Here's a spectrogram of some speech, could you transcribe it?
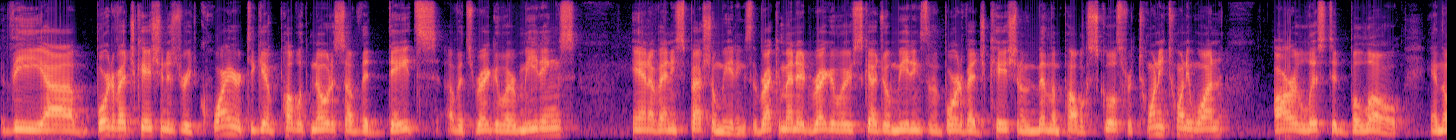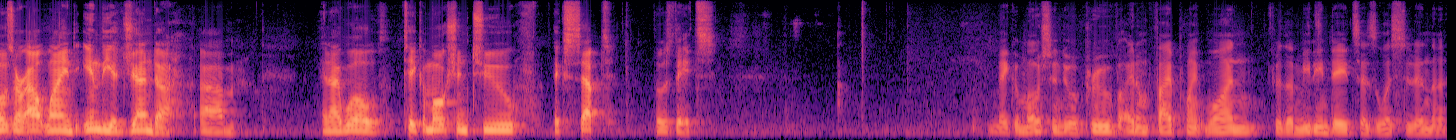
The uh, Board of Education is required to give public notice of the dates of its regular meetings and of any special meetings. The recommended regularly scheduled meetings of the Board of Education of the Midland Public Schools for 2021 are listed below, and those are outlined in the agenda. Um, And I will take a motion to accept those dates. Make a motion to approve item five point one for the meeting dates as listed in the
